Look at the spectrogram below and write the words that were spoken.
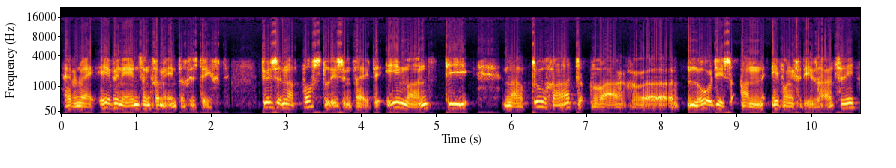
hebben wij eveneens een gemeente gesticht. Dus een apostel is in feite iemand die naartoe gaat waar uh, nood is aan evangelisatie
